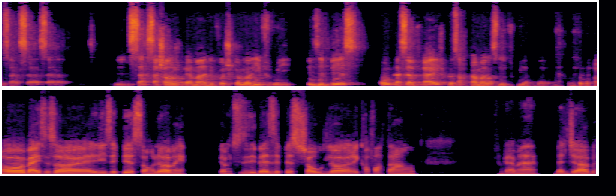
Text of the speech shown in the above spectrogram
Ça, ça, ça, ça, change vraiment. Des fois, je suis comme là, les fruits, les épices, oh, la sève fraîche, puis là, ça recommence les fruits après. oh, ben c'est ça, euh, les épices sont là, mais comme tu dis, des belles épices chaudes, là, réconfortantes. Vraiment, bel job.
